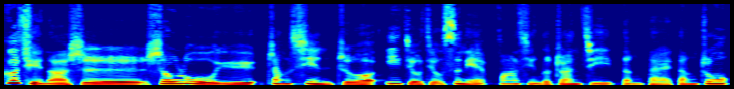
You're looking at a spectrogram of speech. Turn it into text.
歌曲呢是收录于张信哲一九九四年发行的专辑《等待》当中。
